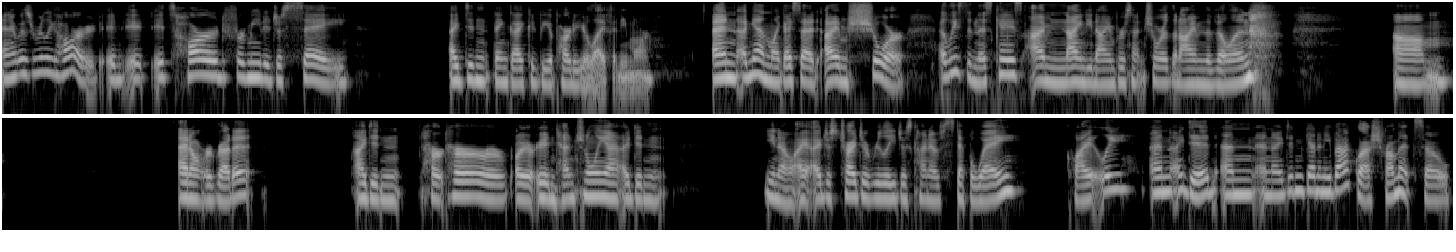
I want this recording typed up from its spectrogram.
And it was really hard. It, it it's hard for me to just say I didn't think I could be a part of your life anymore. And again, like I said, I am sure, at least in this case, I'm 99% sure that I'm the villain. um I don't regret it. I didn't hurt her or, or intentionally. I, I didn't, you know, I, I just tried to really just kind of step away quietly and I did and and I didn't get any backlash from it. So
